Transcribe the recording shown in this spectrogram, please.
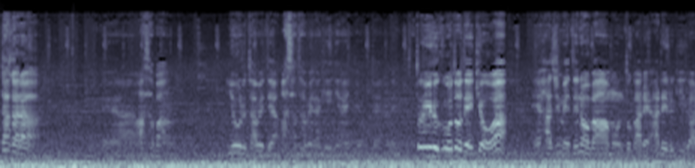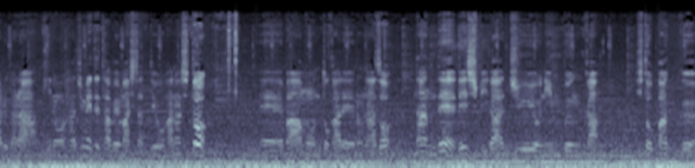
だから、えー、朝晩夜食べて朝食べなきゃいけないんだよみたいなね。ということで今日は、え、初めてのバーモントカレーアレルギーがあるから昨日初めて食べましたっていうお話と、えー、バーモントカレーの謎。なんでレシピが14人分か1パック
